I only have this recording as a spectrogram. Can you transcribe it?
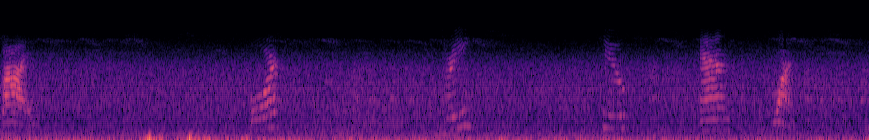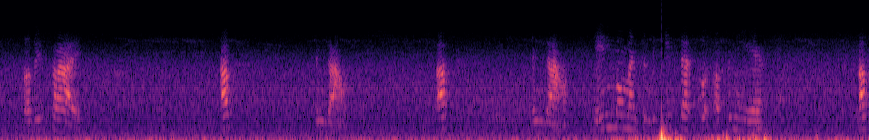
five. Four, three, two, and one. Other side. Up and down. Up and down. Gaining momentum to keep that foot up in the air. Up.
